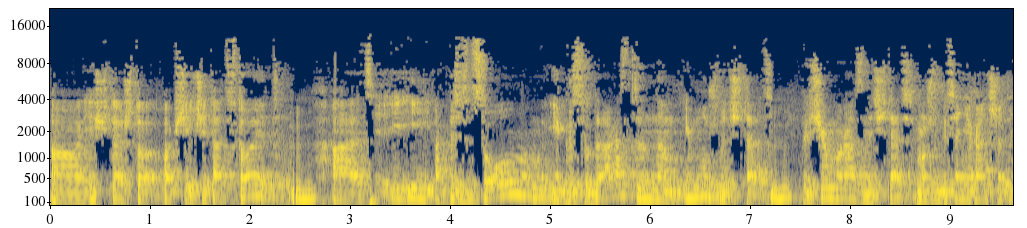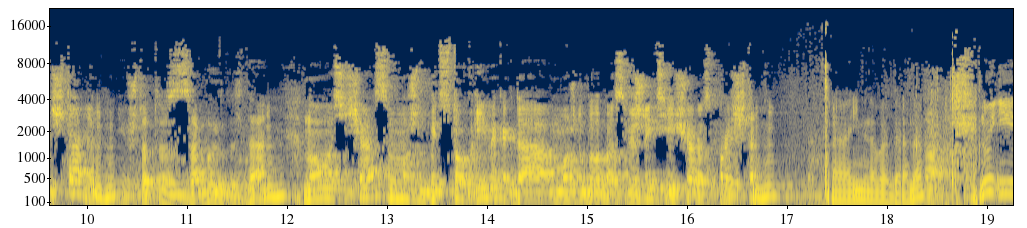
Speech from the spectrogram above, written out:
А, я считаю, что вообще читать стоит. Угу. А, и, и оппозиционным, и государственным им нужно читать. Угу. Причем разные читать. Может быть, они раньше это читали, угу. и что-то забылось, да? Угу. Но сейчас, может быть, то время, когда можно было бы освежить и еще раз прочитать. Угу. Именно Вебера, да? Да. Ну и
